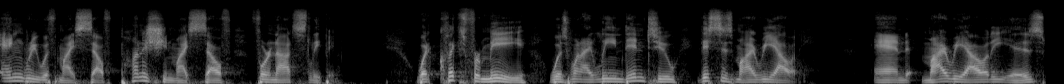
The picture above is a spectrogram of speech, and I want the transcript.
angry with myself, punishing myself for not sleeping. What clicked for me was when I leaned into this is my reality. And my reality is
